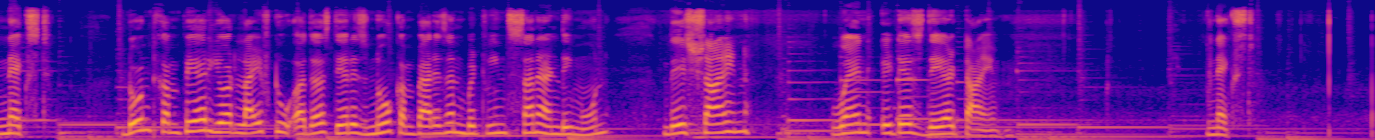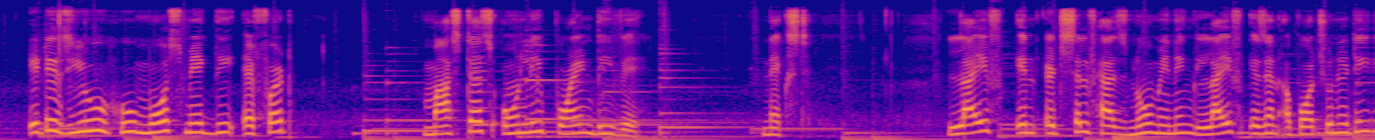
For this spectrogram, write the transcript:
Next, don't compare your life to others. There is no comparison between sun and the moon. They shine when it is their time. Next, it is you who most make the effort, masters only point the way. Next, life in itself has no meaning, life is an opportunity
